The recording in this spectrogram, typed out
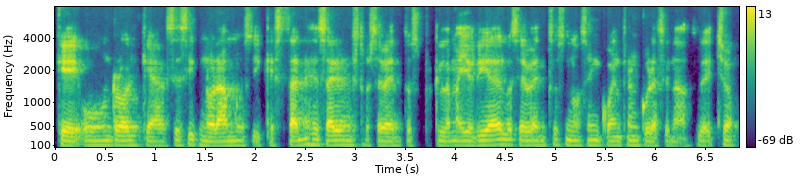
que, o un rol que a veces ignoramos y que está necesario en nuestros eventos, porque la mayoría de los eventos no se encuentran curacionados. De hecho,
